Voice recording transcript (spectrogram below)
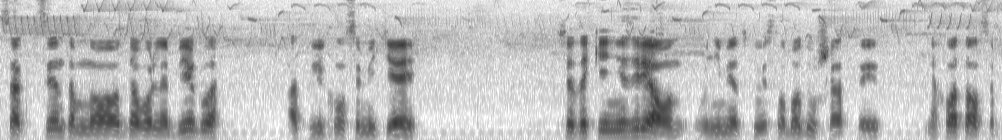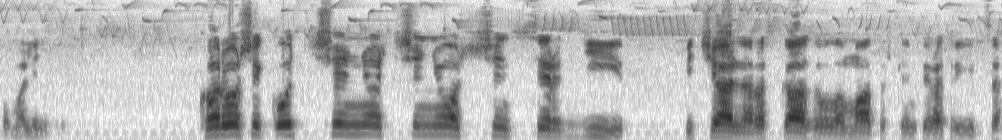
С акцентом, но довольно бегло откликнулся Митяй. Все-таки не зря он в немецкую слободу шастает. Нахватался помаленьку. Хороший очень-очень-очень сердит, печально рассказывала матушка-императрица.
